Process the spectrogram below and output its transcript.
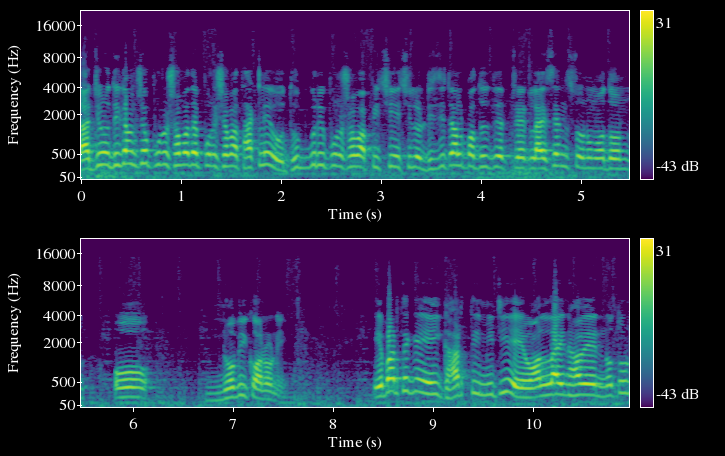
রাজ্যের অধিকাংশ পুরসভাতে পরিষেবা থাকলেও ধূপগুড়ি পুরসভা পিছিয়ে ছিল ডিজিটাল পদ্ধতিতে ট্রেড লাইসেন্স, অনুমোদন ও নবীকরণে। এবার থেকে এই ঘাটতি মিটিয়ে অনলাইন হবে নতুন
